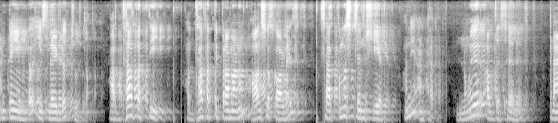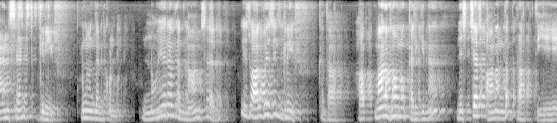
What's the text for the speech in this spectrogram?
అంటే ఏమిటో ఈ స్లైడ్లో చూద్దాం. అర్ధాపత్తి అర్ధాపత్తి ప్రమాణం ఆల్సో కాల్డ్ ఎస్ సర్కమస్టెన్షియల్ అని అంటారు. Knower of the self transcends grief అని ఉందనుకోండి. Knower of the non is always in grief కదా ఆత్మానుభవము కలిగిన నిశ్చల ఆనంద ప్రాప్తియే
